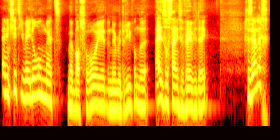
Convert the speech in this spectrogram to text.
En ik zit hier wederom met... Met Bas Verrooyen, de nummer 3 van de IJsselsteinse VVD. Gezellig.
